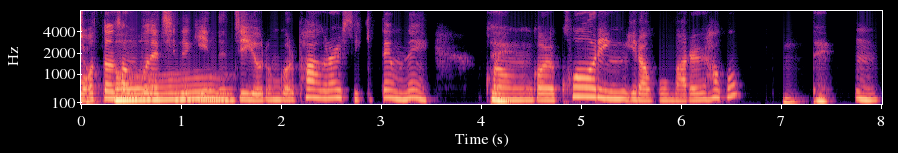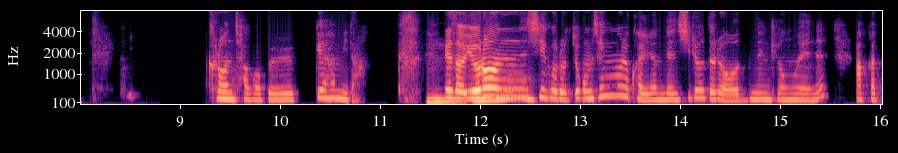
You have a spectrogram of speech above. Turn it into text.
뭐 어떤 성분의 진흙이 있는지 이런 걸 파악을 할 수 있기 때문에 그런 네. 걸 coring이라고 말을 하고 음. 네. 음, 그런 작업을 꽤 합니다. 음. 그래서 이런 식으로 조금 생물 관련된 시료들을 얻는 경우에는 아까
